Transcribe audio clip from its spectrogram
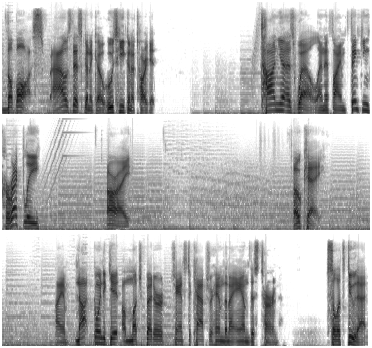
The boss. How's this gonna go? Who's he gonna target? Tanya as well. And if I'm thinking correctly... Alright. Okay. I am not going to get a much better chance to capture him than I am this turn. So let's do that.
